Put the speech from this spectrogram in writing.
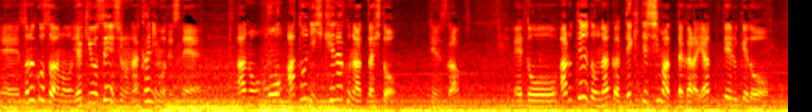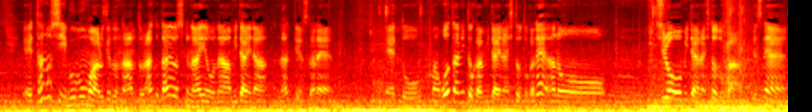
えー、それこそあの野球選手の中にもですねあのもう後に引けなくなった人っていうんですか、えーと、ある程度なんかできてしまったからやってるけど、えー、楽しい部分もあるけどなんとなく楽しくないよなみたいな、なんていうんですかね、えーとまあ、大谷とかみたいな人とかね、あのー、イチローみたいな人とかですね、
